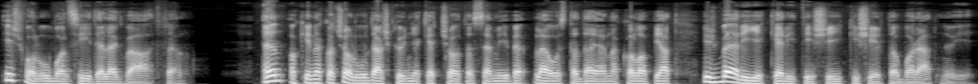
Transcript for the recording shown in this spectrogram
És valóban szédelegve állt fel. En, akinek a csalódás könnyeket csalt a szemébe, lehozta Diana kalapját, és Berriék kerítéséig kísérte a barátnőjét.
